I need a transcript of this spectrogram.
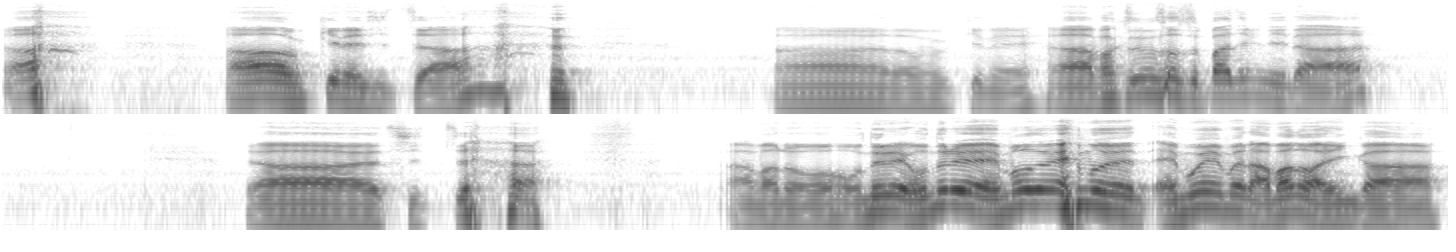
아, 아 웃기네 진짜. 아 너무 웃기네. 아 박승우 선수 빠집니다. 야 진짜. 아마노. 오늘의 오늘의 MOM은 MOM은 아마노 아닌가?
